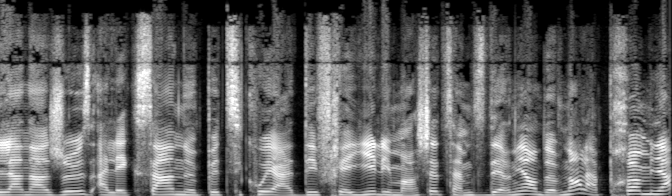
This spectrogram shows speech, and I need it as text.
La nageuse Alexandre Petitcoué a défrayé les manchettes samedi dernier en devenant la première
